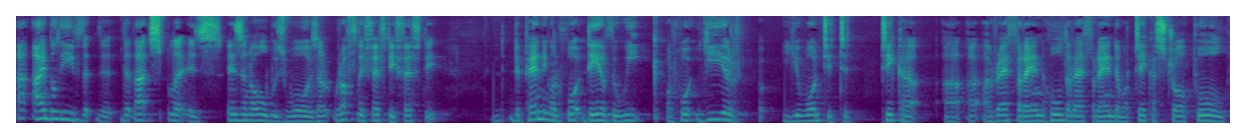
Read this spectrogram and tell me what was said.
I believe that the, that that split is is and always was roughly 50-50 depending on what day of the week or what year you wanted to take a, a, a referendum, hold a referendum, or take a straw poll,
